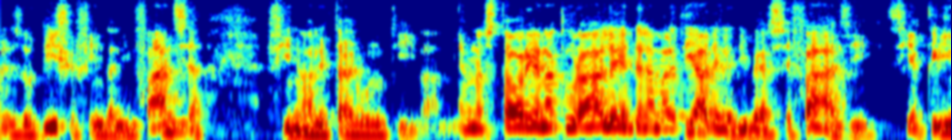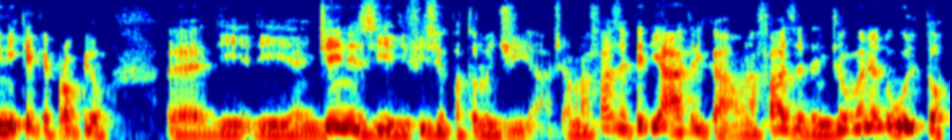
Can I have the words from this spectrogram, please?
esordisce fin dall'infanzia fino all'età evolutiva. È una storia naturale della malattia, ha delle diverse fasi, sia cliniche che proprio eh, di, di, genesi e di fisiopatologia. C'è una fase pediatrica, una fase del giovane adulto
